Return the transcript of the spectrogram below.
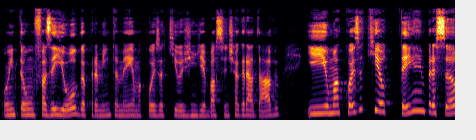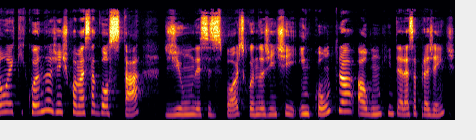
Ou então fazer yoga para mim também é uma coisa que hoje em dia é bastante agradável. E uma coisa que eu tenho a impressão é que quando a gente começa a gostar de um desses esportes, quando a gente encontra algum que interessa pra gente,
